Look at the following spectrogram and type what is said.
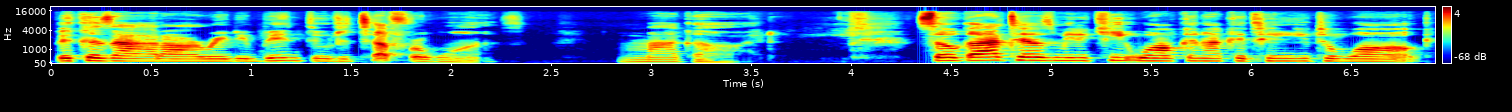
because I had already been through the tougher ones. My God. So God tells me to keep walking. I continue to walk.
